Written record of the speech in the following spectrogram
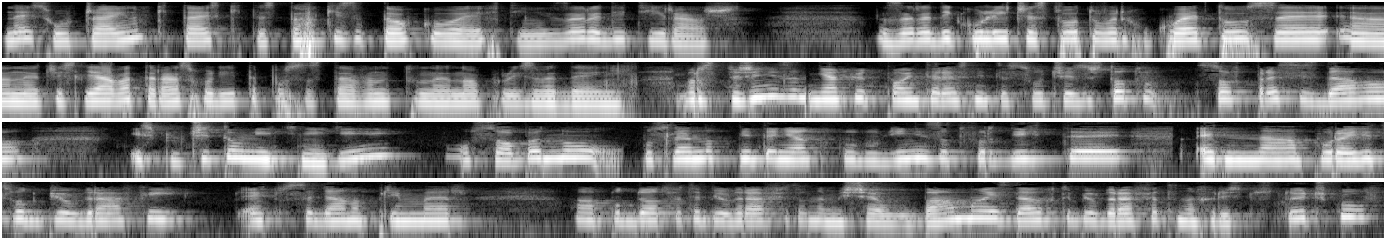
Не случайно китайските стоки са толкова ефтини заради тираж заради количеството, върху което се а, начисляват разходите по съставането на едно произведение. Разкажи ни за някои от по-интересните случаи, защото Софтпрес издава изключителни книги, особено последните няколко години затвърдихте една поредица от биографии. Ето сега, например, подготвяте биографията на Мишел Обама, издадохте биографията на Христо Стоичков,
